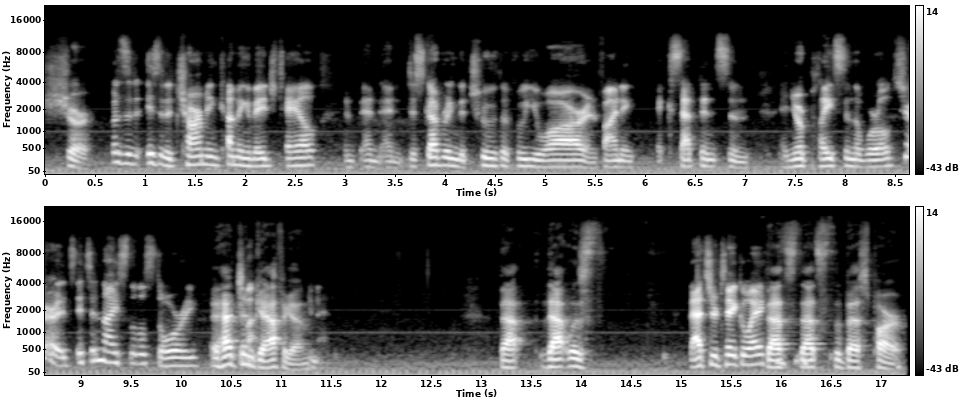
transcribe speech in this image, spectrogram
Sure. But is it is it a charming coming of age tale and, and, and discovering the truth of who you are and finding acceptance and, and your place in the world? Sure, it's it's a nice little story. It had Jim. Gaffigan. That that was That's your takeaway? that's that's the best part.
